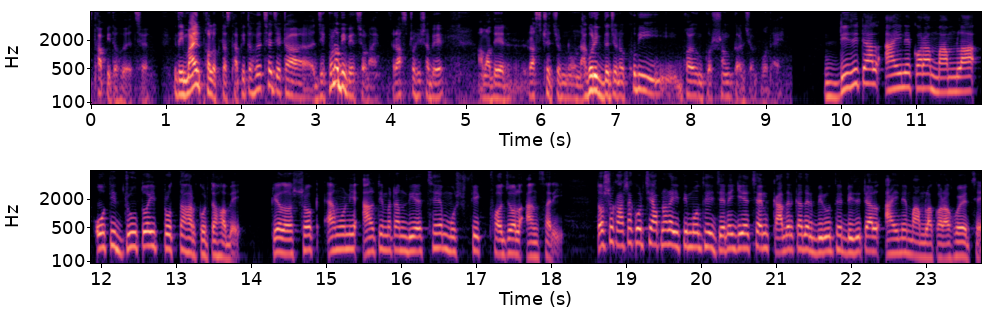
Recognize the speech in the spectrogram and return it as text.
স্থাপিত হয়েছে। কিন্তু এই মাইল ফলকটা স্থাপিত হয়েছে যেটা যে কোনো বিবেচনায় রাষ্ট্র হিসাবে আমাদের রাষ্ট্রের জন্য, নাগরিকদের জন্য খুবই ভয়ঙ্কর, শঙ্কার জন্ম দেয়। ডিজিটাল আইনে করা মামলা অতি দ্রুতই প্রত্যাহার করতে হবে। প্রিয় দর্শক, এমনই আলটিমেটাম দিয়েছে মুশফিক ফজল আনসারি। দর্শক, আশা করছি আপনারা ইতিমধ্যেই জেনে গিয়েছেন কাদের কাদের বিরুদ্ধে ডিজিটাল আইনে মামলা করা হয়েছে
